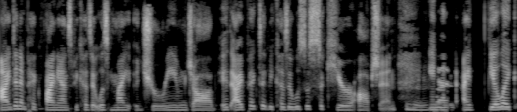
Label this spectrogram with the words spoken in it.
I didn't pick finance because it was my dream job. It, I picked it because it was a secure option. Mm-hmm. And I feel like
